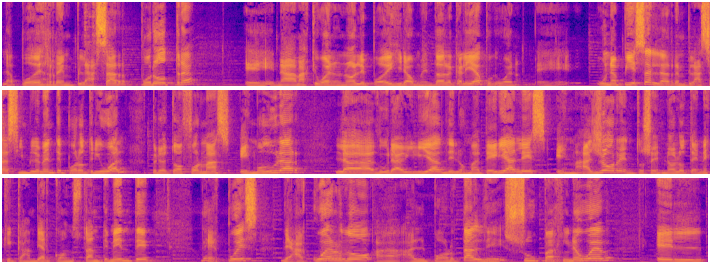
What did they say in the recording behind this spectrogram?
la podés reemplazar por otra. Eh, nada más que bueno, no le podés ir aumentando la calidad porque bueno, eh, una pieza la reemplazás simplemente por otra igual, pero de todas formas es modular, la durabilidad de los materiales es mayor, entonces no lo tenés que cambiar constantemente. Después, de acuerdo al portal de su página web, el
